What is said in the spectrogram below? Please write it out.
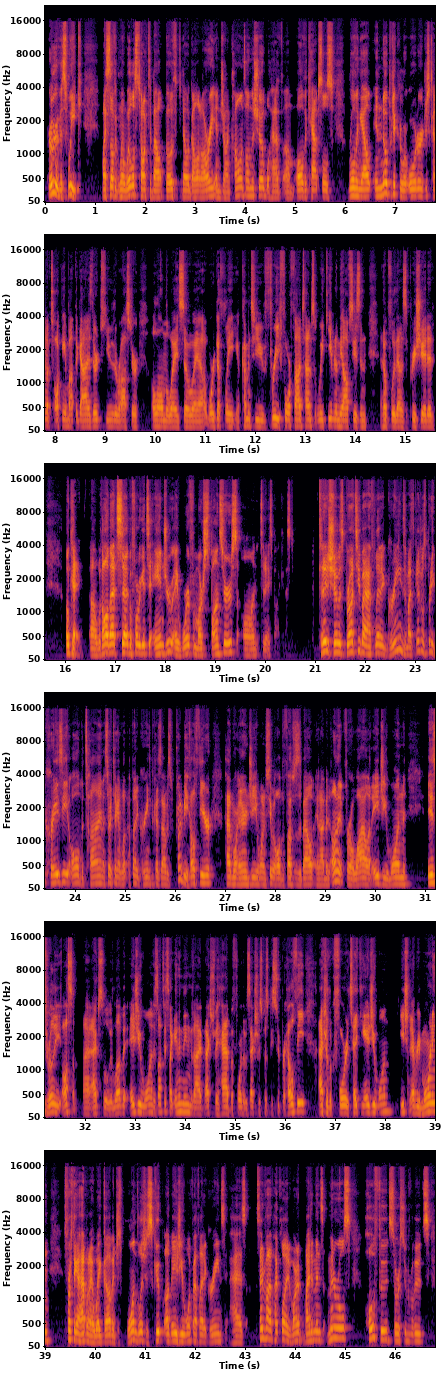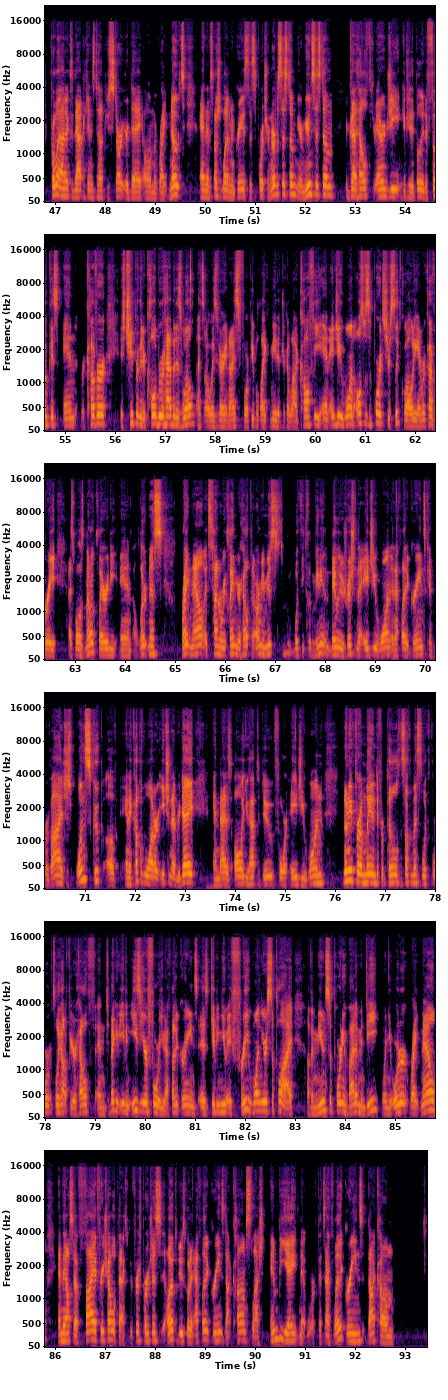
earlier this week, myself and Glenn Willis talked about both Danilo Gallinari and John Collins on the show. We'll have um, all the capsules rolling out in no particular order, just kind of talking about the guys, their to the roster along the way. So uh, we're definitely you know, coming to you three, four, five times a week, even in the offseason, and hopefully that is appreciated. Okay, uh, with all that said, before we get to Andrew, a word from our sponsors on today's podcast. Today's show is brought to you by Athletic Greens, and my schedule is pretty crazy all the time. I started taking Athletic Greens because I was trying to be healthier, have more energy, want to see what all the fuss was about, and I've been on it for a while at AG1 is really awesome. I absolutely love it. AG1 does not taste like anything that I've actually had before that was actually supposed to be super healthy. I actually look forward to taking AG1 each and every morning. It's the first thing I have when I wake up. And just one delicious scoop of AG1 for Athletic Greens it has 75 high quality vitamins, minerals, whole food source superfoods, probiotics, adaptogens to help you start your day on the right note. And they have special blend of ingredients that support your nervous system, your immune system, your gut health, your energy, and gives you the ability to focus and recover. It's cheaper than your cold brew habit as well. That's always very nice for people like me that drink a lot of coffee. And AG1 also supports your sleep quality and recovery, as well as mental clarity and alertness. Right now, it's time to reclaim your health and arm your immune system with the convenient daily nutrition that AG1 and Athletic Greens can provide. Just one scoop of in a cup of water each and every day, and that is all you have to do for AG1. No need for a million different pills and supplements to look for to look out for your health. And to make it even easier for you, Athletic Greens is giving you a free one-year supply of immune supporting vitamin D when you order right now. And they also have five free travel packs with your first purchase. All you have to do is go to athleticgreens.com slash NBA network. That's athleticgreens.com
